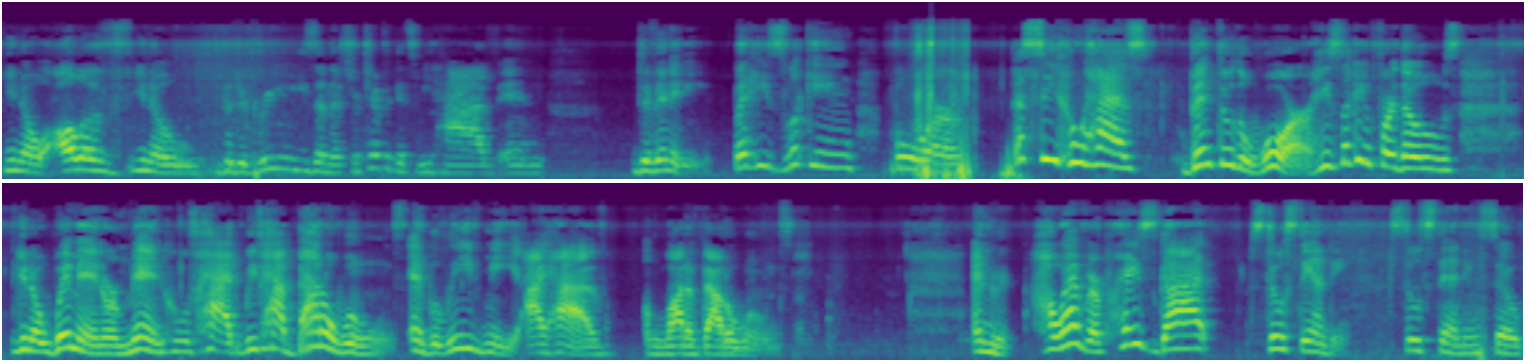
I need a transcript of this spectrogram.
you know, all of, you know, the degrees and the certificates we have in divinity, but he's looking for, let's see who has been through the war. He's looking for those, you know, women or men who've had, we've had battle wounds. And believe me, I have a lot of battle wounds. And however, praise God, still standing, still standing. So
